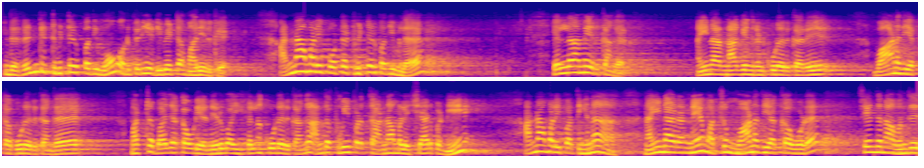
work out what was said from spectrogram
இந்த ரெண்டு ட்விட்டர் பதிவும் ஒரு பெரிய டிபேட்டாக மாறி இருக்கு அண்ணாமலை போட்ட ட்விட்டர் பதிவில் எல்லாமே இருக்காங்க. நயினார் நாகேந்திரன் கூட இருக்காரு. வானதி அக்கா கூட இருக்காங்க. மற்ற பாஜகவுடைய நிர்வாகிகள்லாம் கூட இருக்காங்க. அந்த புகைப்படத்தை அண்ணாமலை ஷேர் பண்ணி அண்ணாமலை பார்த்தீங்கன்னா நயினாரண்ணே மற்றும் வானதி அக்காவோட சேர்ந்து நான் வந்து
